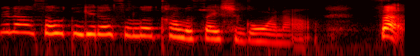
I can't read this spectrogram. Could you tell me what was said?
you know, so we can get us a little conversation going on. So,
